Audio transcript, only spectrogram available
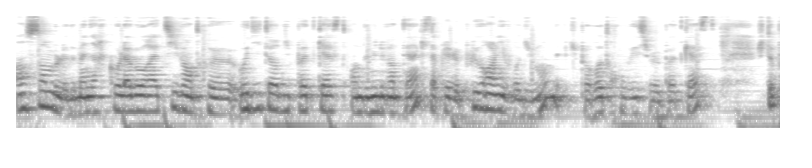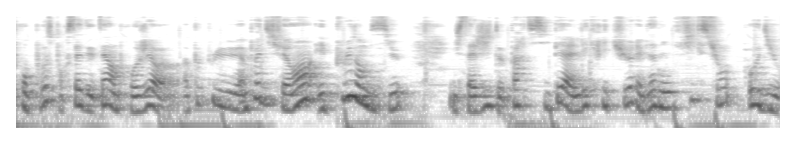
ensemble de manière collaborative entre auditeurs du podcast en 2021 qui s'appelait Le plus grand livre du monde et que tu peux retrouver sur le podcast. Je te propose pour cet été un projet un peu plus, un peu différent et plus ambitieux. Il s'agit de participer à l'écriture et bien d'une fiction audio.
